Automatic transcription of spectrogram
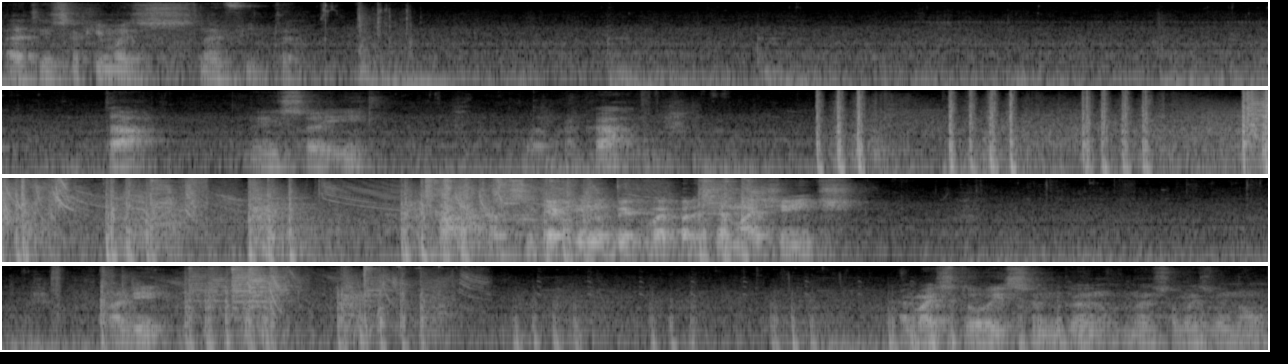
É, tem isso aqui, mas não é fita. Tá, é isso aí. Bora pra cá. Tá, eu sei que aqui no beco vai aparecer mais gente. Ali. É mais dois, se eu não me engano. Não é só mais um, não.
